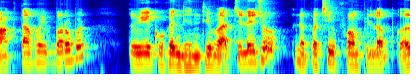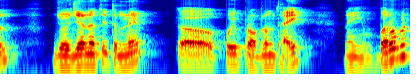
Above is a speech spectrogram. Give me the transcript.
માગતા હોય બરાબર, તો એક વખત ધ્યાનથી વાંચી લેજો અને પછી ફોર્મ ફિલઅપ કરજો જેનાથી તમને કોઈ પ્રોબ્લેમ થાય નહીં બરાબર.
